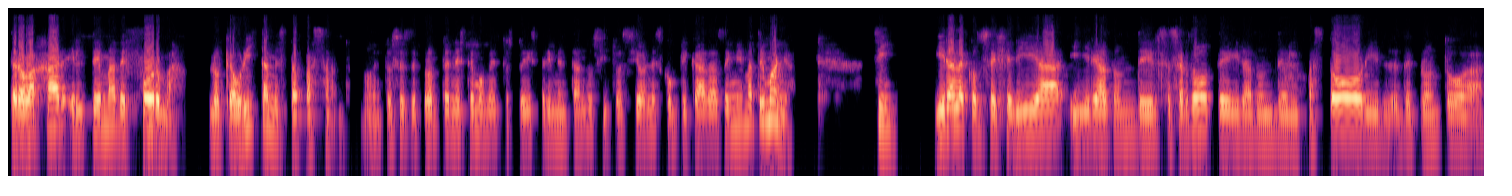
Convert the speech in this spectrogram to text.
trabajar el tema de forma, lo que ahorita me está pasando. Entonces, de pronto en este momento estoy experimentando situaciones complicadas en mi matrimonio. Sí, ir a la consejería, ir a donde el sacerdote, ir a donde el pastor, ir de pronto a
